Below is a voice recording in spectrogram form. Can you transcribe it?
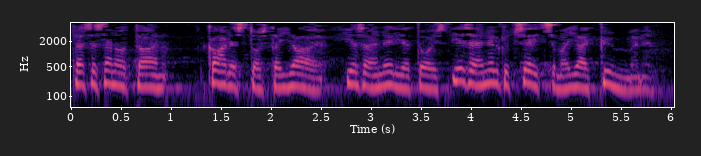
Tässä sanotaan 12 jae, Jesaja 14, Jesaja 47 jae 10.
